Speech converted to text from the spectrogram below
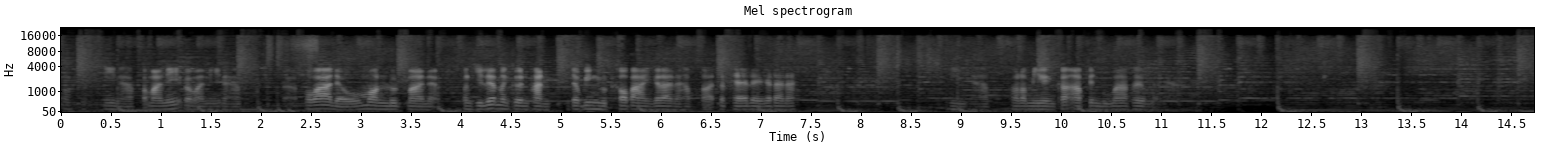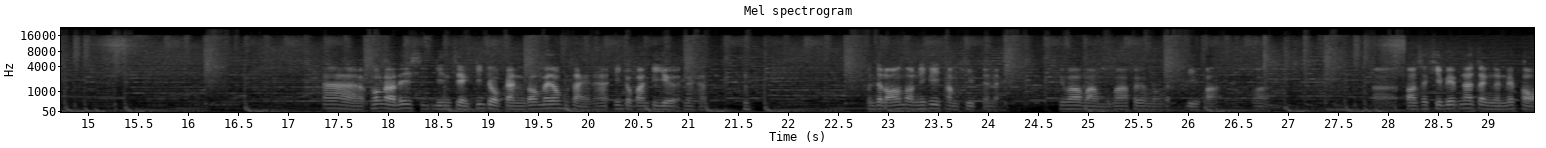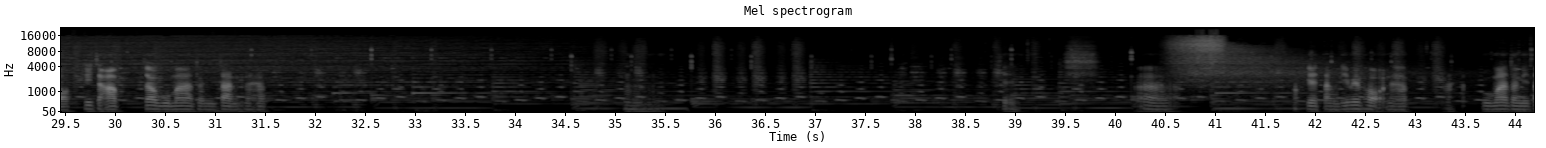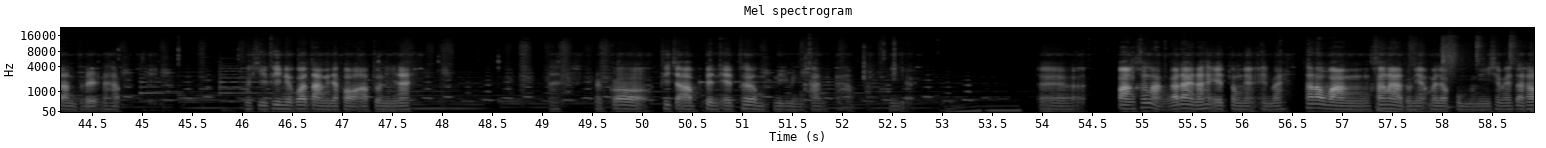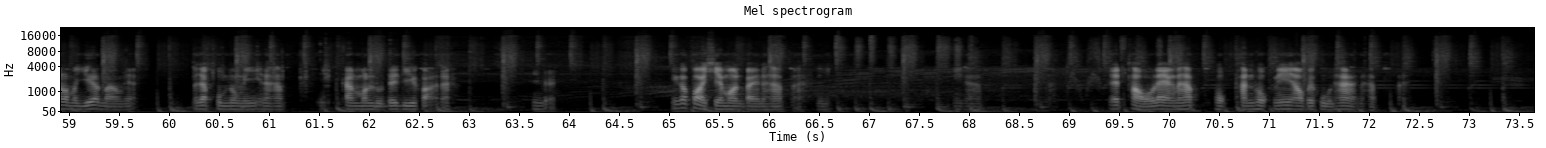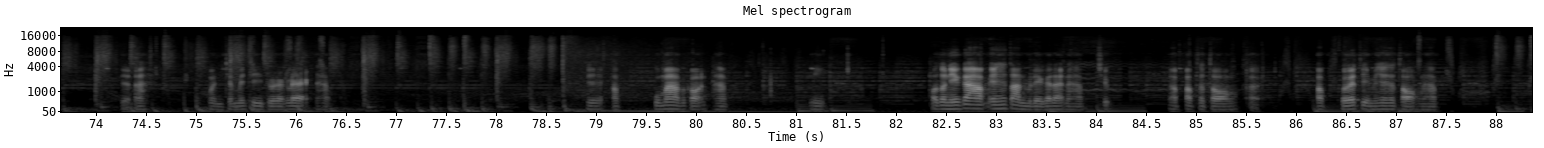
โอเคนี่นะครับประมาณนี้ประมาณนี้นะครับเอ่อเพราะว่าเดี๋ยวมอนหลุดมาเนี่ยบางทีเลือดมันเกินพันจะวิ่งหลุดเข้าบ้านก็ได้นะครับอาจจะแพ้เลยก็ได้นะนี่นะครับพอเรามีเงินก็อัพเป็นบูมาเพิ่มเลยนะครับ ถ้าพวกเราได้ยินเสียงจิ้งจกกันก็ไม่ต้องสงสัยนะฮะจิ้งจกบ้านพี่เยอะนะครับ มันจะร้องตอนที่พี่ทำคลิปนั่นแหละพี่ว่าวางบูมาเพิ่มมันดีกว่าเพราะว่าตอนสคริปต์เว็บน่าจะเงินไม่พอที่จะอัพเจ้าบูมาตัวนี้ตันนะครับโอเคอ่อโอเคตังค์ที่ไม่พอนะครับบูมาตัวนี้ตันไปเลยนะครับ เมื่อกี้พี่นึกว่าตังค์จะพออัพตัวนี้นะ แล้วก็พี่จะอัพเป็นเอสเพิ่มอีกหนึ่งขั้นนะครับนี่เลยเอ่อวางข้างหลังก็ได้นะเอสตรงเนี้ยเห็นไหมถ้าเราวางข้างหน้าตรงเนี้ยมันจะคุมตรงนี้ใช่ไหมแต่ถ้าเรามาเยื่อนมาตรงเนี้ยมันจะคุมตรงนี้นะครับ การมอนหลุดได้ดีกว่านะนี่เลยนี่ก็ปล่อยเคมอนไปนะครับอะนี่นี่นะครับเอสเผาแรงนะครับหกพันหกนี่เอาไปคูณห้านะครับ เดี๋ยวนะ มันจะไม่ตีตัวแรกๆนะครับโอเคอัพคูมาไปก่อนนะครับ นี่พอตัวนี้ก็อัพเอสตันไปเลยก็ได้นะครับชึบปรับสตองเออปรับเฟิร์สตีไม่ใช่สตองนะครับ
